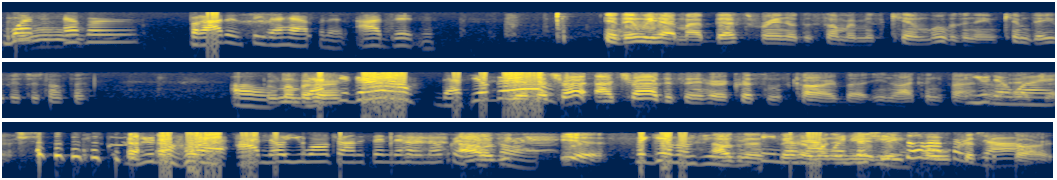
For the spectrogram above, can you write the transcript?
Whatever. But I didn't see that happening. I didn't. And then we had my best friend of the summer, Miss Kim. What was her name? Kim Davis or something? Oh, Remember that's her? your girl. That's your girl. Yes, I tried. I tried to send her a Christmas card, but you know I couldn't find You her know what? you know what? I know you won't trying to send her no Christmas I was card. yes. Forgive him, I was Jesus. going He to know send her not one what of me and. Nate's still have old her Christmas job? card.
